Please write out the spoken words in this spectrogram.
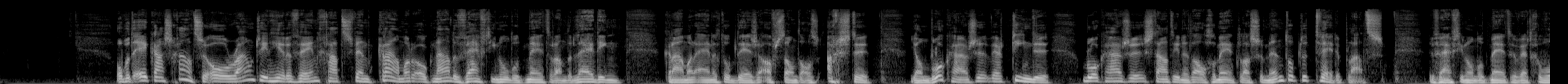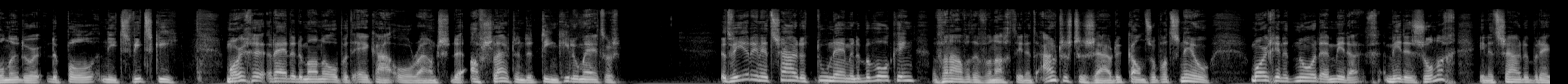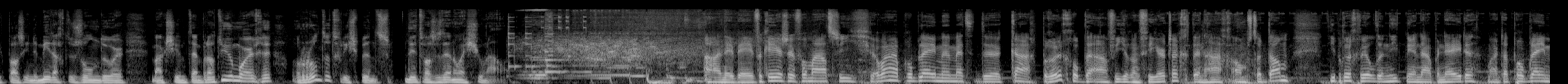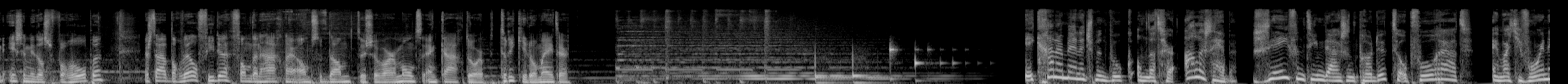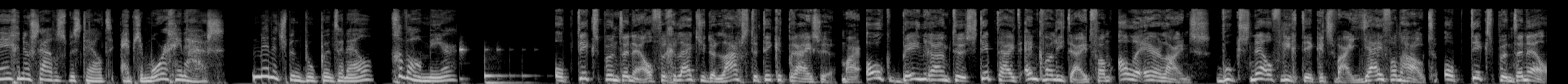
Op het EK schaatsen allround in Heerenveen gaat Sven Kramer ook na de 1500 meter aan de leiding. Kramer eindigt op deze afstand als achtste. Jan Blokhuizen werd tiende. Blokhuizen staat in het algemeen klassement op de tweede plaats. De 1500 meter werd gewonnen door de Pool Nitswitski. Morgen rijden de mannen op het EK allround de afsluitende 10 kilometer. Het weer in het zuiden toenemende bewolking. Vanavond en vannacht in het uiterste zuiden kans op wat sneeuw. Morgen in het noorden en middag, midden zonnig. In het zuiden breekt pas in de middag de zon door. Maximum temperatuur morgen rond het vriespunt. Dit was het NOS Journaal. ANEB Verkeersinformatie. Er waren problemen met de Kaagbrug op de A44, Den Haag-Amsterdam. Die brug wilde niet meer naar beneden, maar dat probleem is inmiddels verholpen. Er staat nog wel file van Den Haag naar Amsterdam... tussen Warmond en Kaagdorp, 3 kilometer. Ik ga naar Management Boek omdat ze er alles hebben. 17.000 producten op voorraad. En wat je voor 9 uur s avonds bestelt, heb je morgen in huis. Managementboek.nl. Gewoon meer. Op tix.nl vergelijk je de laagste ticketprijzen, maar ook beenruimte, stiptheid en kwaliteit van alle airlines. Boek snel vliegtickets waar jij van houdt op tix.nl.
